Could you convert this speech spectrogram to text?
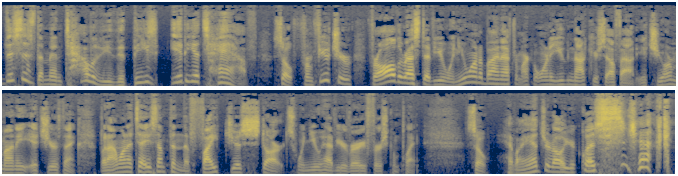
This is the mentality that these idiots have. So, from future, for all the rest of you, when you want to buy an aftermarket warranty, you knock yourself out. It's your money, it's your thing. But I want to tell you something the fight just starts when you have your very first complaint. So, have I answered all your questions, Jack?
